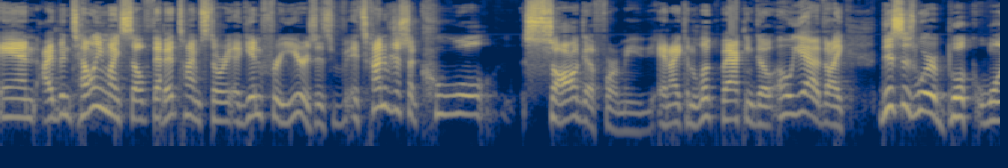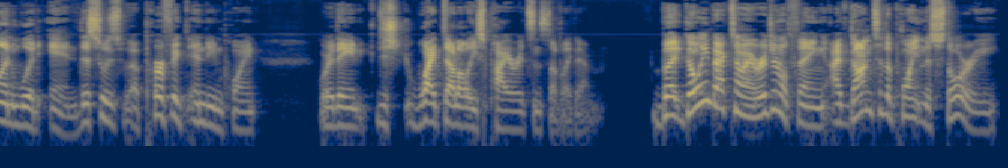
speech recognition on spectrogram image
and I've been telling myself that bedtime story again for years. It's it's kind of just a cool saga for me, and I can look back and go, "Oh yeah, like this is where book one would end. This was a perfect ending point where they just wiped out all these pirates and stuff like that." But going back to my original thing, I've gotten to the point in the story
